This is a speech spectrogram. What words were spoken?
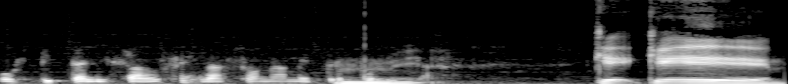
hospitalizados en la zona metropolitana. ¿Qué, qué,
